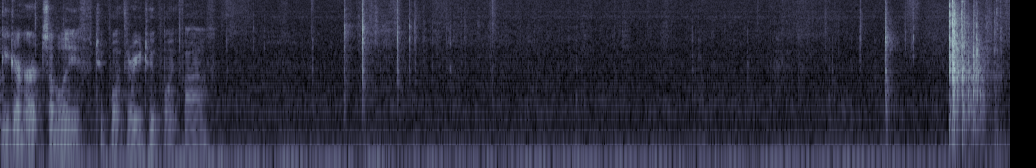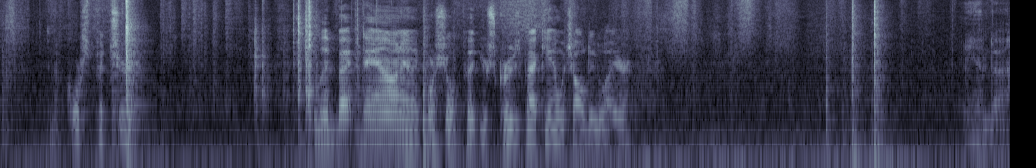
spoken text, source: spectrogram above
gigahertz, I believe. 2.3, 2.5. And of course put your lid back down and of course you'll put your screws back in, which I'll do later. And uh,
